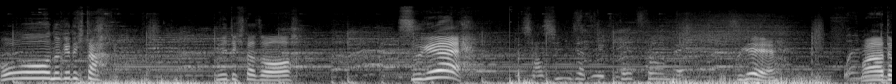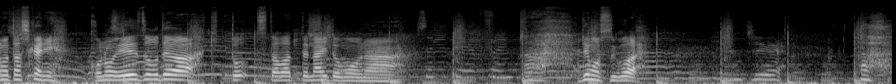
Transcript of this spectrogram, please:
おお抜けてきた。見えてきたぞ。すげえ。写真じゃ絶対伝わんねすげえ。まあでも確かにこの映像ではきっと伝わってないと思うな、はあ、でもすごい、は気持ちいいあ、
